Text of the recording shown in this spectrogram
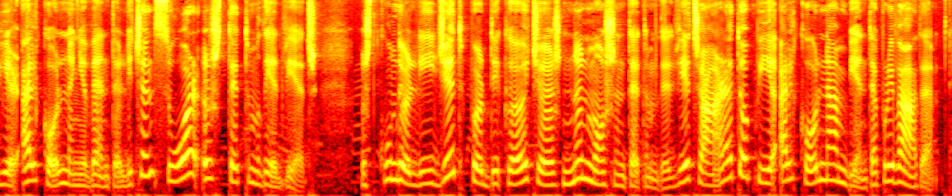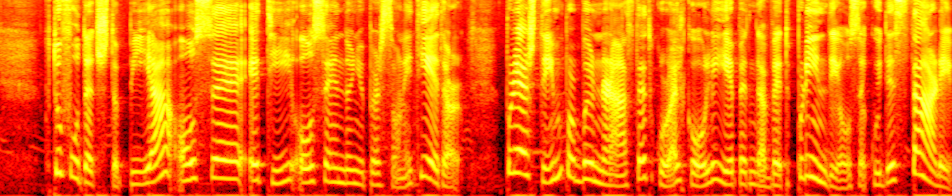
pirë alkool në një vend të licencuar është tetëmbëdhjetë vjeç. Është kundër ligjit për dikë që është nën moshën tetëmbëdhjetë vjeçare të pijë alkool në ambiente private. Këtu futet shtëpia ose e tij ose e ndonjë personi tjetër. Përjashtim përbëjnë rastet kur alkooli jepet nga vetë prindi ose kujdestari,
